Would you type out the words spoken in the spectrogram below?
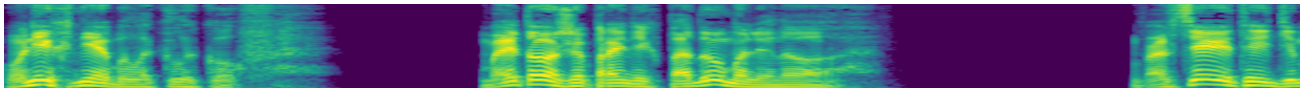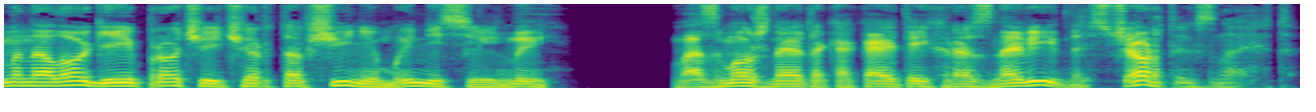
У них не было клыков. Мы тоже про них подумали, но... Во всей этой демонологии и прочей чертовщине мы не сильны. Возможно, это какая-то их разновидность, черт их знает.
